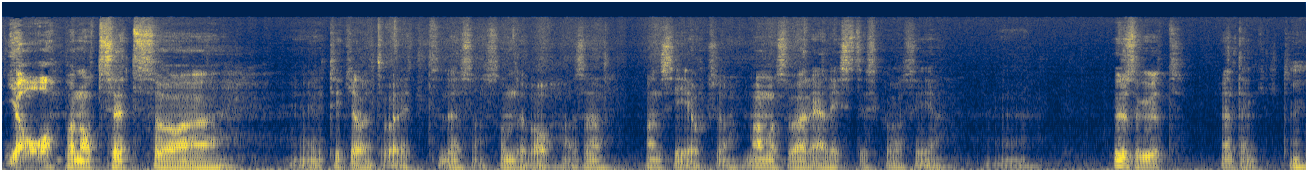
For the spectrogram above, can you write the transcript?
Ja, på något sätt så eh, tycker jag att det var rätt det som det var. Alltså, man ser också, man måste vara realistisk och se eh, hur det såg ut helt enkelt.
